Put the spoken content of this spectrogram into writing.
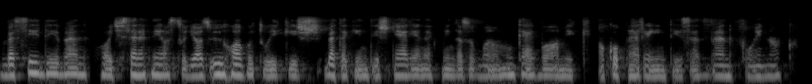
beszédében, hogy szeretné azt, hogy az ő hallgatóik is betekintést nyerjenek mindazokban a munkákban, amik a Kopmári Intézetben folynak.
